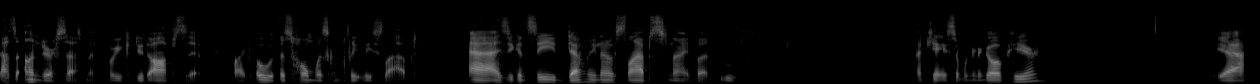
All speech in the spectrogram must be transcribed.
That's an under-assessment. Or you could do the opposite. Like, oh, this home was completely slabbed. Uh, as you can see, definitely no slabs tonight, but oof. Okay, so we're going to go up here. Yeah.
